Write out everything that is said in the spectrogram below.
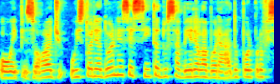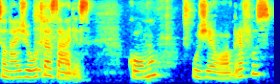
ou episódio, o historiador necessita do saber elaborado por profissionais de outras áreas, como os geógrafos,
